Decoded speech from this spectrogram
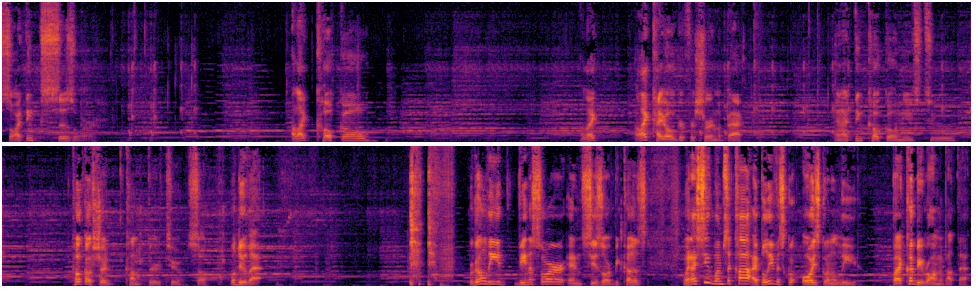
so I think Scizor. I like Koko. I like I like Kyogre for sure in the back. And I think Koko needs to... Koko should come through too, so we'll do that. We're going to lead Venusaur and Scizor because when I see Whimsicott, I believe it's go always going to lead. But I could be wrong about that.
